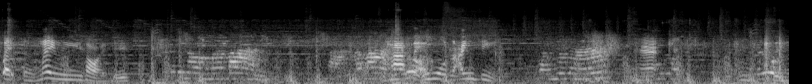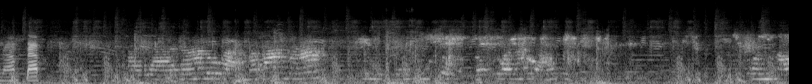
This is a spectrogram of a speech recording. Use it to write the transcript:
เตะไม่มีถอยดิพาเตะโหดร้ายจริงฮะดื่มน้ำแป๊บคนเขา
